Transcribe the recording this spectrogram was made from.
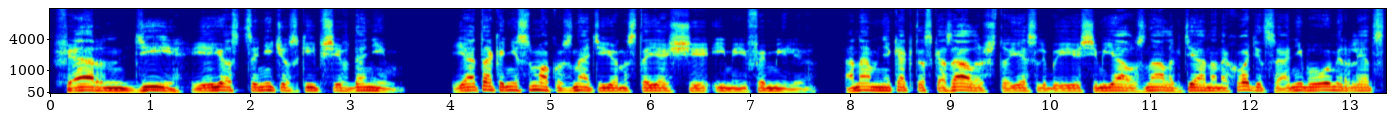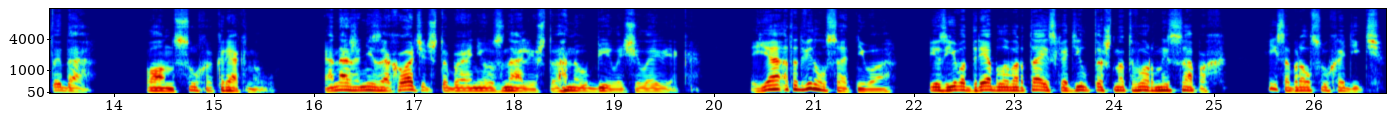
«Ферн Ди — ее сценический псевдоним. Я так и не смог узнать ее настоящее имя и фамилию. Она мне как-то сказала, что если бы ее семья узнала, где она находится, они бы умерли от стыда». Он сухо крякнул. «Она же не захочет, чтобы они узнали, что она убила человека». Я отодвинулся от него. Из его дряблого рта исходил тошнотворный запах. И собрался уходить.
